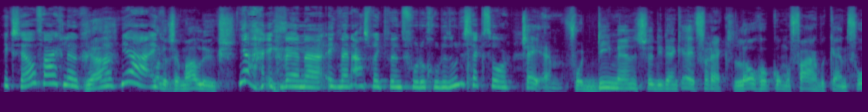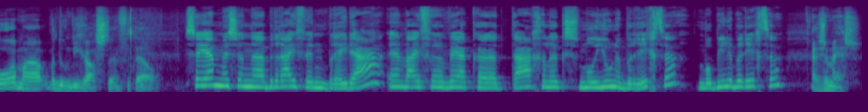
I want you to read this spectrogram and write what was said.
Ikzelf eigenlijk. Ja? ja ik... Oh, dat is helemaal luxe. Ja, ik ben, ik ben aanspreekpunt voor de goede doelensector. CM, voor die mensen die denken, hé hey, verrek, logo komt me vaag bekend voor, maar wat doen die gasten? Vertel. CM is een bedrijf in Breda en wij verwerken dagelijks miljoenen berichten, mobiele berichten. SMS?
